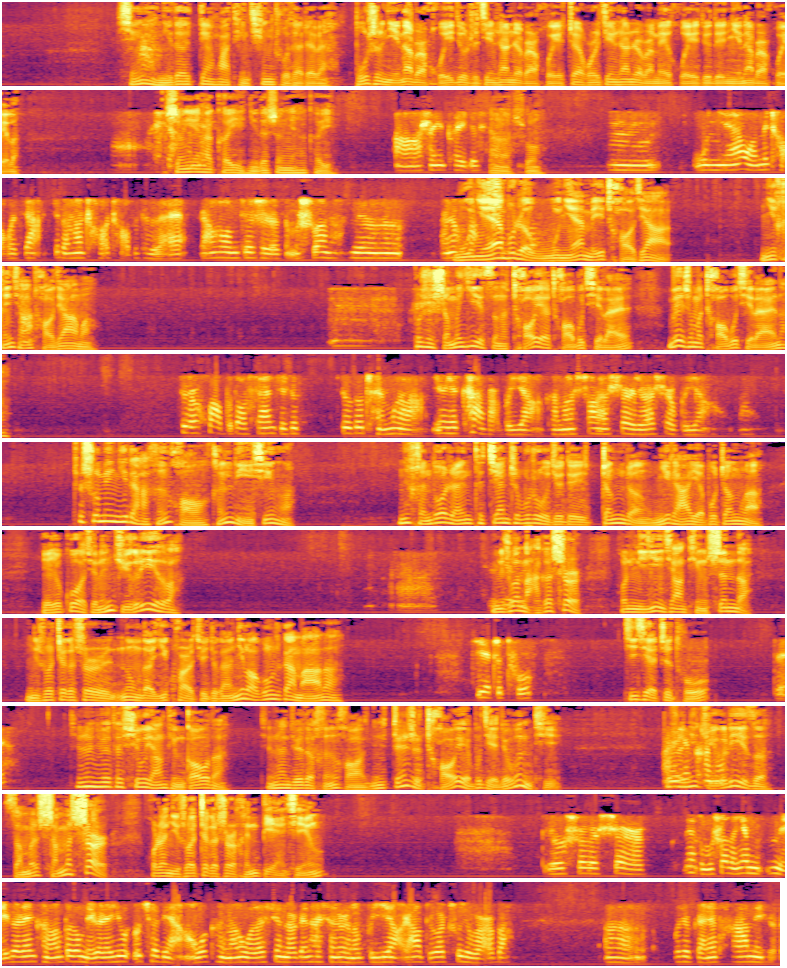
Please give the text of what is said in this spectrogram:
行啊，你的电话挺清楚，在这边，不是你那边回，就是金山这边回。这会儿金山这边没回，就得你那边回了。哦。声音还可以，你的声音还可以。啊，声音可以就行。啊，说。嗯，五年我没吵过架，基本上吵吵不起来。然后就是怎么说呢？嗯，反正。五年不是五年没吵架。你很想吵架吗？嗯，不是什么意思呢？吵也吵不起来，为什么吵不起来呢？就是话不到三句就就都沉默了，因为看法不一样，可能商量事儿、有些事儿不一样。嗯，这说明你俩很好，很理性啊。你很多人他坚持不住就得争争，你俩也不争了，也就过去了。你举个例子吧。你说哪个事儿？或者你印象挺深的，你说这个事儿弄不到一块儿去就干。你老公是干嘛的？机械制图。机械制图。对。金山觉得他修养挺高的，金山觉得很好。你真是吵也不解决问题。不是你举个例子，怎么什么事儿？或者你说这个事儿很典型。比如说个事儿。那怎么说呢？因为每个人可能都有每个人优优缺点啊。我可能我的性格跟他性格可能不一样。然后比如说出去玩吧，嗯，我就感觉他那个，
